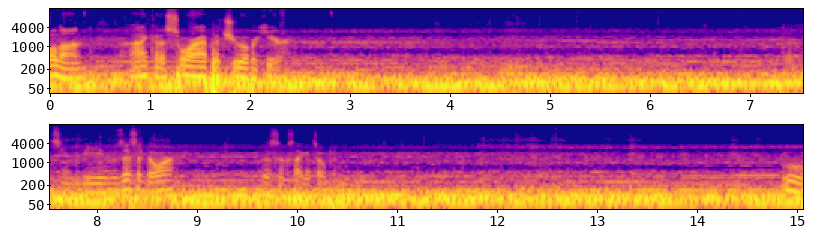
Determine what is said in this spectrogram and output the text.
Hold on. I could have swore I put you over here. Doesn't seem to be. Was this a door? This looks like it's open. Ooh.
